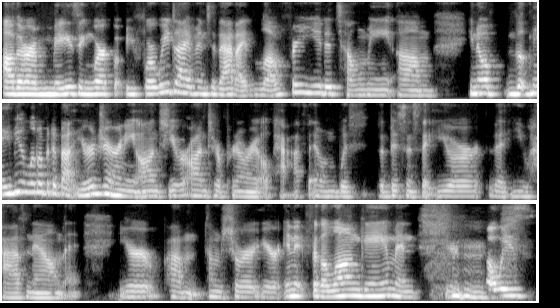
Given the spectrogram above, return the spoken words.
other amazing work. But before we dive into that i'd love for you to tell me um, you know maybe a little bit about your journey onto your entrepreneurial path and with the business that you're that you have now and that you're um, i'm sure you're in it for the long game and you're always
